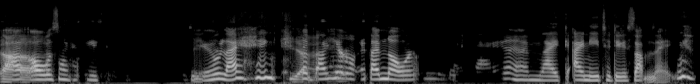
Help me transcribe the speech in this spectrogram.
I always like to do like yeah, if I if I'm not working, I'm like I need to do something.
